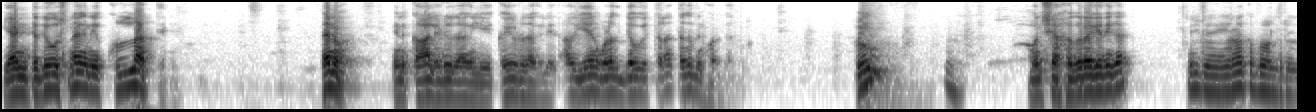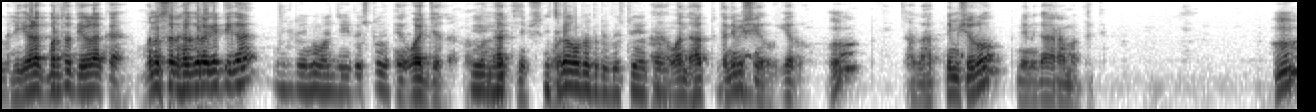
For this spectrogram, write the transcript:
ಎಂಟು ದಿವಸನಾಗ ನೀವು ಖುಲ್ಲಾಗ್ತೀನಿ ಏನು? ನಿನ್ನ ಕಾಲು ಹಿಡಿಯೋದಾಗಲಿ ಕೈ ಹಿಡಿಯೋದಾಗಲಿ ಅದು ಏನು ಒಳಗೆ ದೇವ್ ಇತ್ತಲ್ಲ ತೆಗೆದಿನಿ ಹೊರಗೆ ಹ್ಞೂ ಮನುಷ್ಯ ಹಗುರಾಗಿದೀಗ ಇಲ್ರಿ ಹೇಳಕ್ ಬರಲ್ರಿ ಅಲ್ಲಿ ಹೇಳಕ್ ಬರ್ತೈತಿ ಹೇಳಕ. ಮನಸ್ಸರ ಹಗುರಾಗೈತಿ ಈಗ? ಇಲ್ರಿ ಇನ್ನು ವಜ್ಜೆ ಇದಷ್ಟು. ವಜ್ಜದ ಒಂದ್ ಹತ್ತು ನಿಮಿಷ. ಇದಷ್ಟು ಯಾಕೆ ಒಂದು ಹತ್ತು ನಿಮಿಷ ಇರು ಇರು. ಹ್ಮ್? ಅದು ಹತ್ತು ನಿಮಿಷ ಇರು ನಿನಗ ಆರಾಮ ಆಗ್ತೈತಿ. ಹ್ಮ್?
